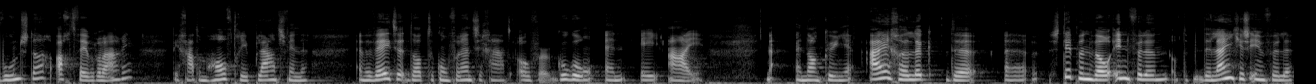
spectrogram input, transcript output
woensdag, 8 februari. Die gaat om half drie plaatsvinden. En we weten dat de conferentie gaat over Google en AI. Nou, en dan kun je eigenlijk de uh, stippen wel invullen, of de, de lijntjes invullen.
